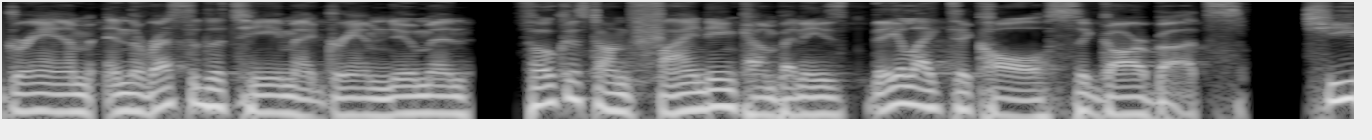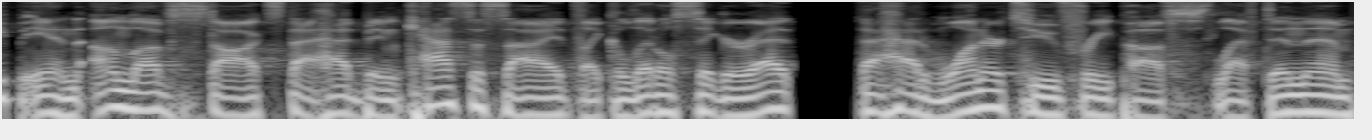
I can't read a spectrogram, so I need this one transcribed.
Graham, and the rest of the team at Graham Newman focused on finding companies they like to call cigar butts, cheap and unloved stocks that had been cast aside like a little cigarette that had one or two free puffs left in them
